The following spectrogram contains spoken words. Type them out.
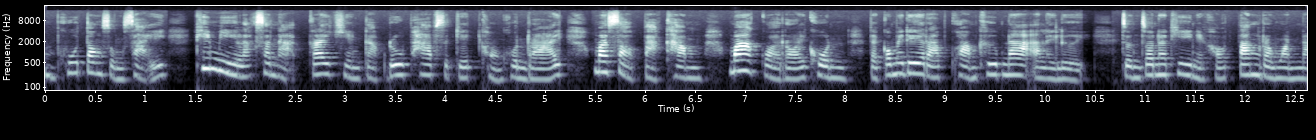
ำผู้ต้องสงสัยที่มีลักษณะใกล้เคียงกับรูปภาพสเก็ตของคนร้าย มาสอบปากคำมากกว่าร้อยคน แต่ก็ไม่ได้รับความคืบหน้าอะไรเลย จนเจ้าหน้าที่เนี่ยเขาตั้งรางวัลนน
